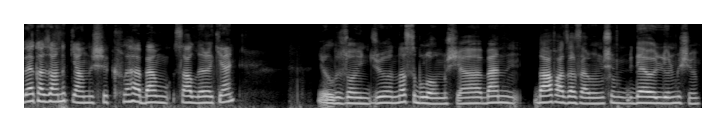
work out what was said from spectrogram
ve kazandık yanlışlıkla ben saldırırken. Yıldız oyuncu nasıl bul olmuş ya. Ben daha fazla hasar. Bir de öldürmüşüm.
